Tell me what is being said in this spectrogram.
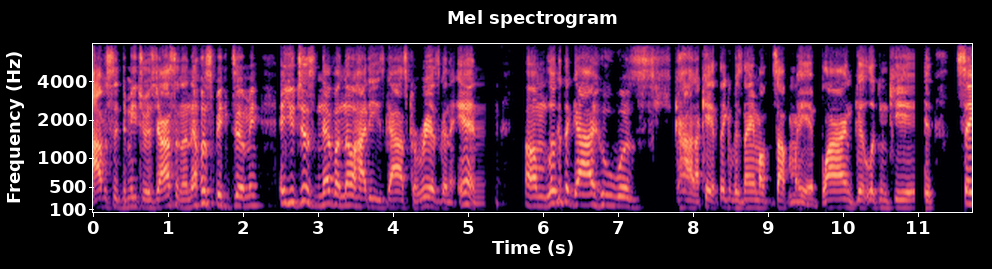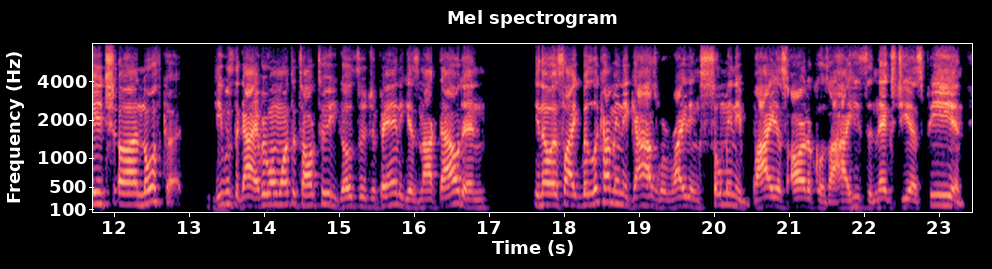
obviously demetrious johnson will never speak to me and you just never know how these guys careers going to end um, look at the guy who was God, I can't think of his name off the top of my head. Blind, good-looking kid, Sage uh, Northcutt. He was the guy everyone wanted to talk to. He goes to Japan, he gets knocked out, and you know it's like, but look how many guys were writing so many biased articles on how he's the next GSP, and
